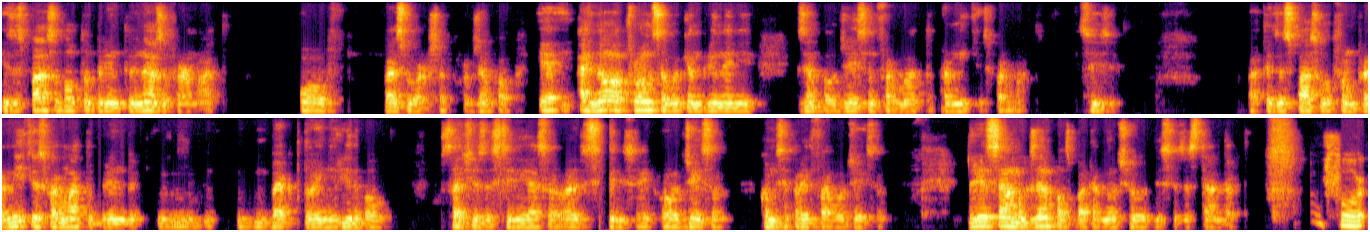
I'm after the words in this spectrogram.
is it possible to bring to another format or vice versa? For example, I know upfront, so we can bring any example JSON format to Prometheus format. It's easy. But is it possible from Prometheus format to bring back, mm, back to any readable such as a CVS or a CVC or JSON, come separate file or JSON. There is some examples, but I'm not sure this is a standard. For,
